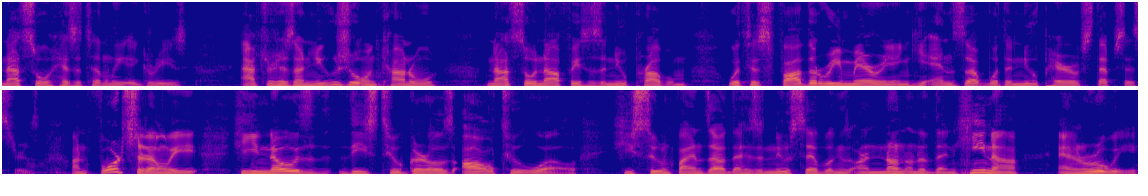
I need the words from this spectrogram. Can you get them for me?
Natsuo hesitantly agrees. After his unusual encounter, Natsuo now faces a new problem. With his father remarrying, he ends up with a new pair of stepsisters. Unfortunately, he knows these two girls all too well. He soon finds out that his new siblings are none other than Hina and Rui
